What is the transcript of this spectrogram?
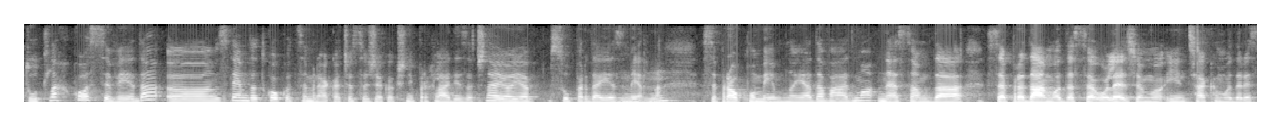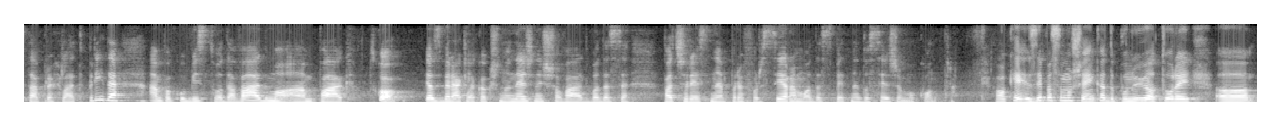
tudi lahko, seveda, uh, s tem, da tako kot sem rekla, če se že kakšni prehladi začnejo, je super, da je zmerna. Mhm. -huh. Se pravi, pomembno je, da vadimo, ne samo, da se predamo, da se uležemo in čakamo, da res ta prehlad pride, ampak v bistvu, da vadimo, ampak tako, Jaz bi rekla, kakšno nežnejšo vadbo, da se pač res ne preforsiramo, da spet ne dosežemo kontra. Okay, zdaj pa samo še enkrat, da ponovijo. Torej, uh,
